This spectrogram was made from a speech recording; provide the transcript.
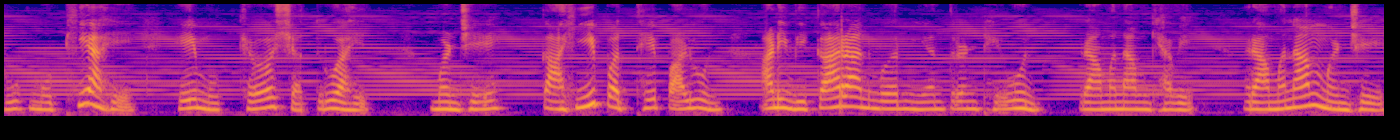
भूक मोठी आहे. हे मुख्य शत्रू आहेत. म्हणजे काही पथ्ये पाळून आणि विकारांवर नियंत्रण ठेवून रामनाम घ्यावे. रामनाम म्हणजे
